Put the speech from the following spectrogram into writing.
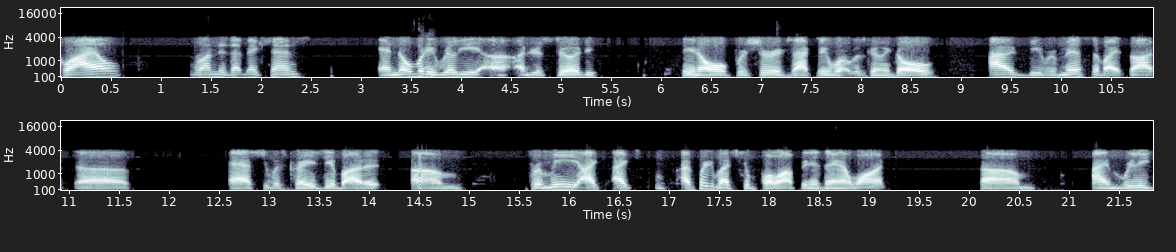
trial run. Does that make sense? And nobody really uh, understood, you know, for sure exactly what was going to go. I would be remiss if I thought uh, Ashley was crazy about it. Um, for me, I, I I pretty much can pull off anything I want. Um, I'm really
